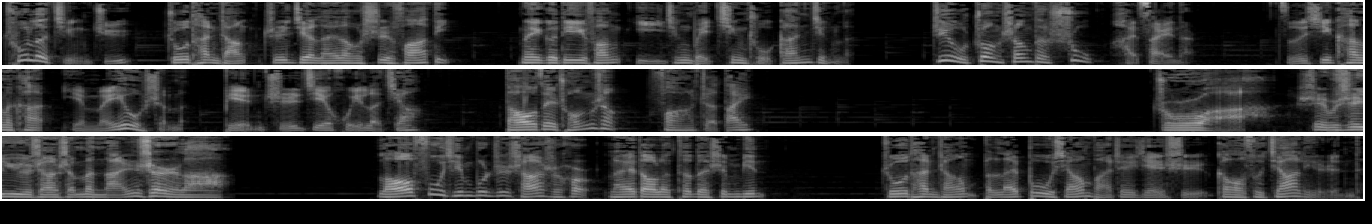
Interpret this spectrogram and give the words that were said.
出了警局，朱探长直接来到事发地，那个地方已经被清除干净了，只有撞伤的树还在那儿。仔细看了看，也没有什么，便直接回了家，倒在床上发着呆。猪啊，是不是遇上什么难事了？老父亲不知啥时候来到了他的身边。朱探长本来不想把这件事告诉家里人的，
